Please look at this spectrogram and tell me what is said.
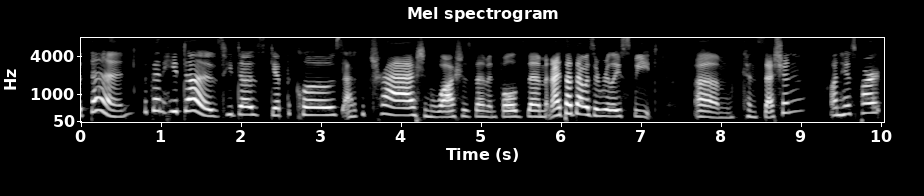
but then, but then he does. He does get the clothes out of the trash and washes them and folds them. And I thought that was a really sweet um, concession on his part.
